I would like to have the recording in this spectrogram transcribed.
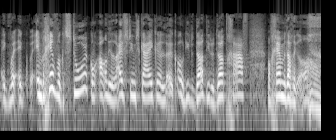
ik, ik, in het begin vond ik het stoer. Kon al die livestreams kijken. Leuk, oh, die doet dat, die doet dat, gaaf. Maar op een gegeven moment dacht ik, oh,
